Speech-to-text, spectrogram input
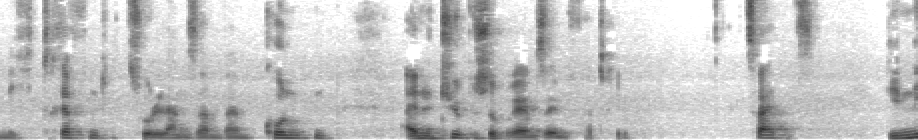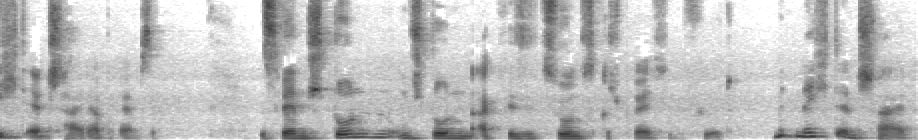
nicht treffend, zu langsam beim Kunden, eine typische Bremse im Vertrieb. Zweitens, die Nichtentscheiderbremse. Es werden Stunden um Stunden Akquisitionsgespräche geführt, mit Nichtentscheidern.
